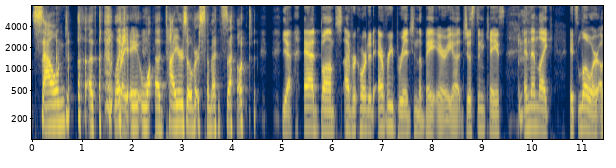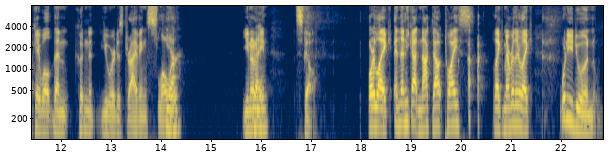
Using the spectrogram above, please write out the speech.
sound, like Right. a, a tires over cement sound. yeah add bumps i've recorded every bridge in the bay area just in case and then like it's lower okay well then couldn't it you were just driving slower you know what i mean still or like and then he got knocked out twice like remember they're like what are you doing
